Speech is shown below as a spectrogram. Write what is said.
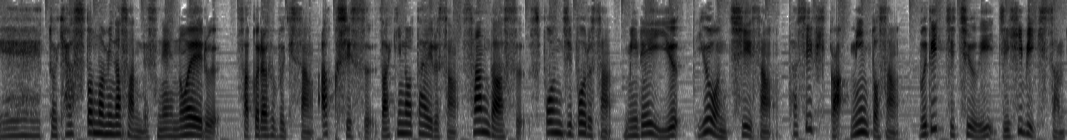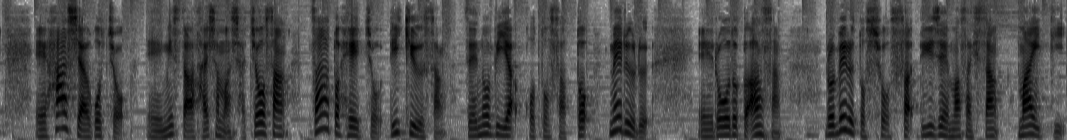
えーと、キャストの皆さんですね。ノエル、桜吹雪さん、アクシス、ザキノタイルさん、サンダース、スポンジボルさん、ミレイユ、ユオンチーさん、パシフィカ、ミントさん、ブリッジ注意、地響さん、えーハーシア五長、えーミスターハイシャマン社長さん、ザート兵長、リキューさん、ゼノビア、ことさと、メルル、えー朗読アンさん、ロベルト少佐、DJ まさひさん、マイティ、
